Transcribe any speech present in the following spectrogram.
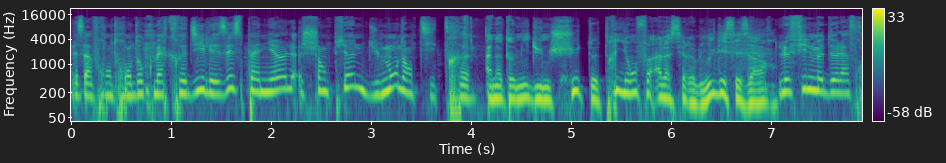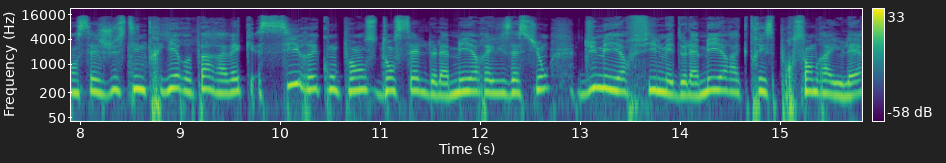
Elles affronteront donc mercredi les Espagnols, championnes du monde en titre. Anatomie d'une chute triomphe à la cérémonie des Césars. Le film de la française Justine Trier repart avec six récompenses, dont celle de la meilleure réalisation, du meilleur film et de la meilleure actrice pour Sandra Hüller.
